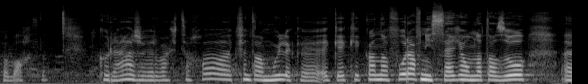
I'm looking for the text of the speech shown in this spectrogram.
verwachten? Courage verwachten. Goh, ik vind dat moeilijk. Ik, ik, ik kan dat vooraf niet zeggen, omdat dat zo eh,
